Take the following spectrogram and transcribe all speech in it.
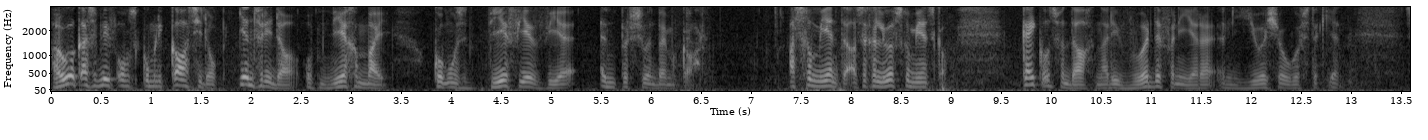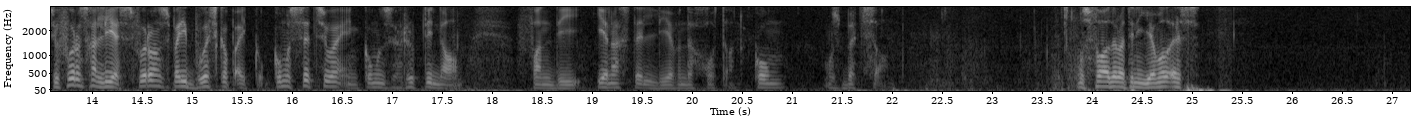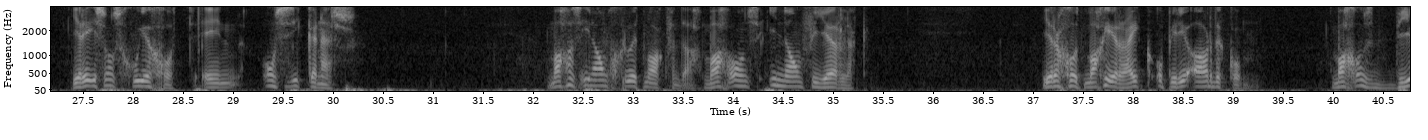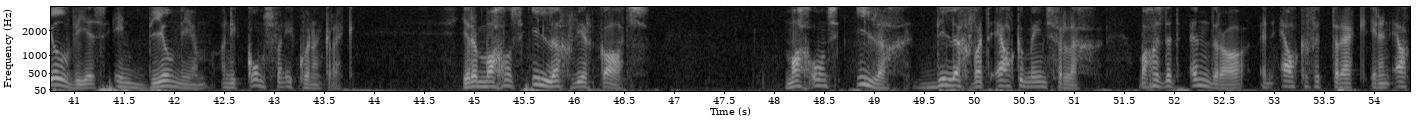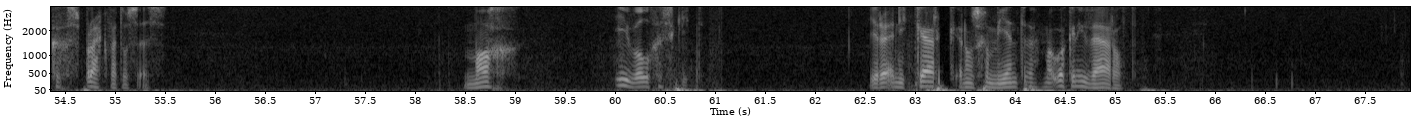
Hou ook asseblief ons kommunikasie dop. Een van die dae op 9 Mei kom ons DVW in persoon bymekaar. As gemeente, as 'n geloofsgemeenskap, kyk ons vandag na die woorde van die Here in Josua hoofstuk 1. So voor ons gaan lees, voor ons by die boodskap uitkom, kom ons sit so en kom ons roep die naam van die enigste lewende God aan. Kom, ons bid saam. Ons Vader wat in die hemel is, Here is ons goeie God en ons is u kinders. Mag ons u naam groot maak vandag. Mag ons u naam verheerlik. Here God, mag u ryk op hierdie aarde kom. Mag ons deel wees en deelneem aan die koms van u koninkryk. Here, mag ons u lig weer kaats. Mag ons u lig, die lig wat elke mens verlig, mag ons dit indra in elke vertrek en in elke gesprek wat ons is. Mag u wil geskied. Here in die kerk, in ons gemeente, maar ook in die wêreld.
